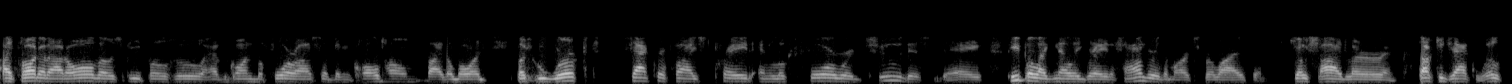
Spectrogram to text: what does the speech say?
I thought about all those people who have gone before us, have been called home by the Lord, but who worked, sacrificed, prayed, and looked forward to this day. People like Nellie Gray, the founder of the March for Life, and Joe Scheidler, and Dr. Jack Willke,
